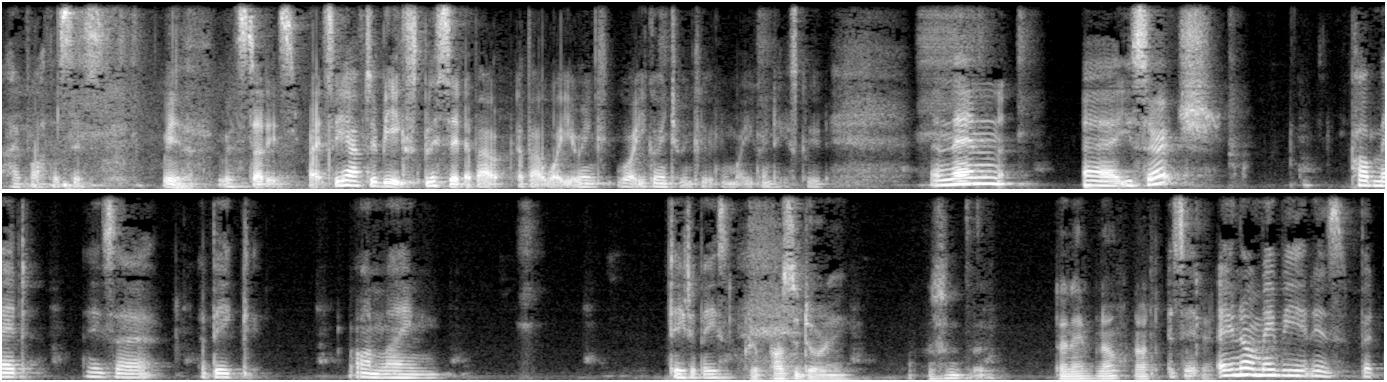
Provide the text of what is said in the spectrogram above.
hypothesis with with studies, right? So you have to be explicit about about what you're in, what you're going to include and what you're going to exclude, and then uh, you search. PubMed is a a big online database. Repository. Isn't the- name? No, not. Is it? Okay. I know maybe it is, but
